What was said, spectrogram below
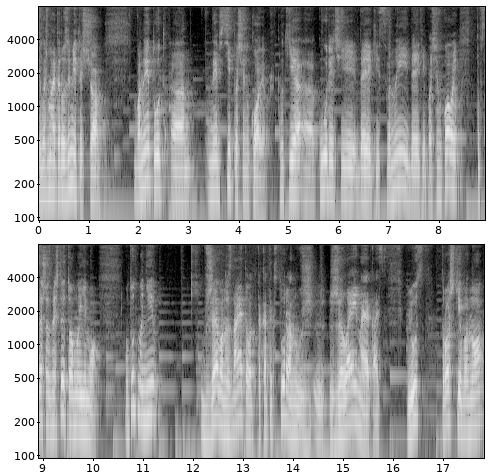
Ви ж маєте розуміти, що вони тут е, не всі печінкові. Тут є е, курячі, деякі свини, деякі печінковий. То все, що знайшли, то ми їмо. Отут мені вже воно, знаєте, от така текстура, ну, желейна якась. Плюс трошки воно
